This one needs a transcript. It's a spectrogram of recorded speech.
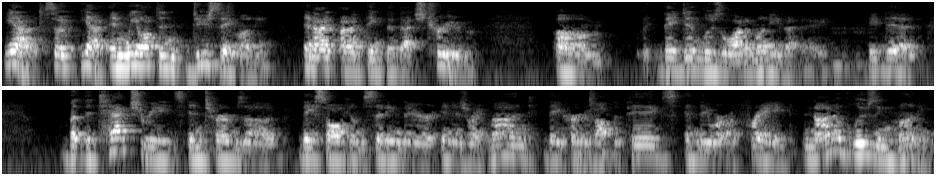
Yeah, so yeah, and we often do save money, and I, I think that that's true. Um, they did lose a lot of money that day. Mm-hmm. They did. But the text reads in terms of they saw him sitting there in his right mind, they heard about the pigs, and they were afraid, not of losing money.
